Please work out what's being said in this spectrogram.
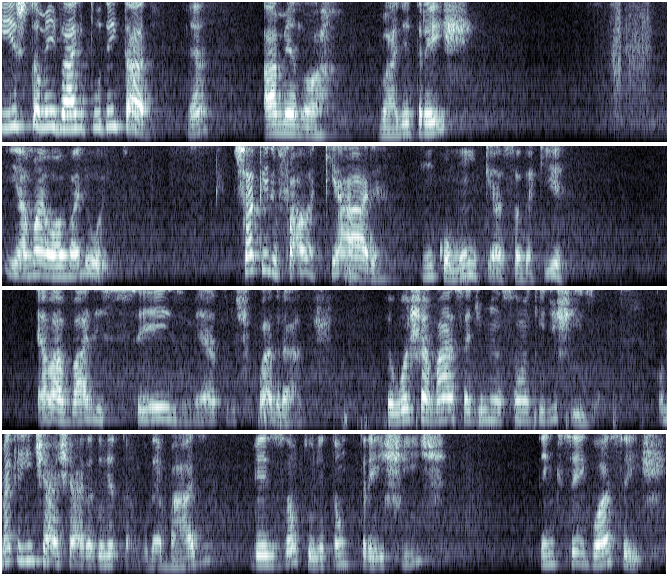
E isso também vale para o deitado. Né? a menor vale 3 e a maior vale 8. Só que ele fala que a área em comum, que é essa daqui, ela vale 6 metros quadrados. Eu vou chamar essa dimensão aqui de x. Como é que a gente acha a área do retângulo? É base vezes altura. Então 3x tem que ser igual a 6.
